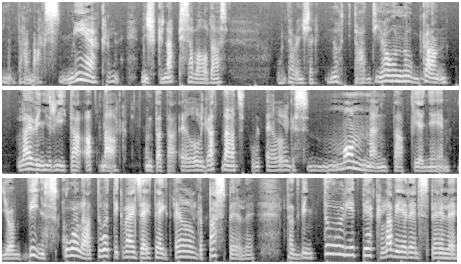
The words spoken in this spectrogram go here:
Viņam tā nāk smiekli, viņš knapi savaldās. Un tā viņš saka, nu tad jau nu gan, lai viņi rītā atnāk. Un tad tā Elga atnāca un Elgas momentā pieņēma, jo viņa skolā to tik vajadzēja teikt, Elga paspēlē. Tad viņa tūlīt pie klavierēm spēlē.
